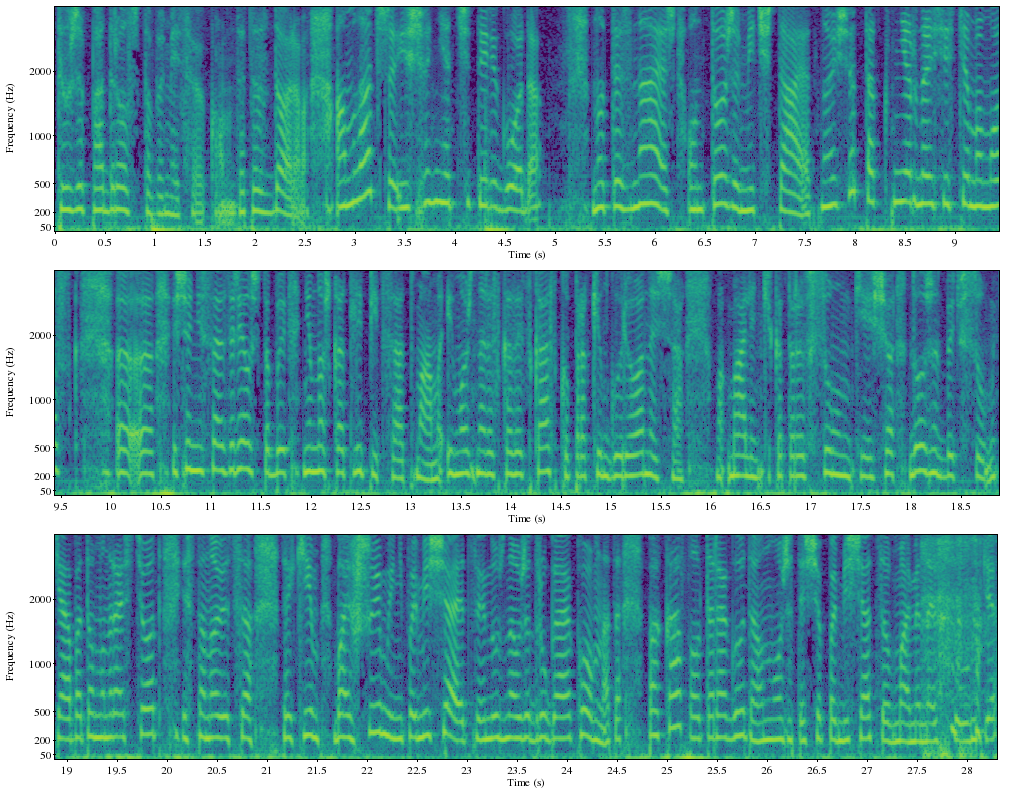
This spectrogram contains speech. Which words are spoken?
ты уже подрос, чтобы иметь свою комнату. Это здорово. А младший еще нет 4 года. Но ты знаешь, он тоже мечтает. Но еще так нервная система, мозг э, э, еще не созрел, чтобы немножко отлепиться от мамы. И можно рассказать сказку про кенгуреныша, маленький, который в сумке, еще должен быть в сумке, а потом он растет и становится таким большим и не помещается, и нужна уже другая комната. Пока полтора года он может еще помещаться в маминой сумке.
